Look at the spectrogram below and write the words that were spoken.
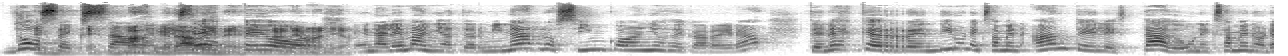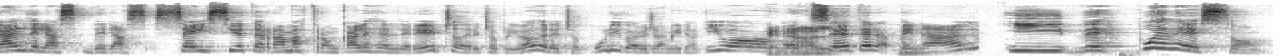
dos Es- es más exámenes, grave es en- en peor. Alemania. En Alemania terminás los cinco años de carrera, tenés que rendir un examen ante el Estado, un examen oral de las, de las seis, siete ramas troncales del derecho, derecho privado, derecho público, derecho administrativo, Penal. etcétera, Mm. penal. Y después de eso,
